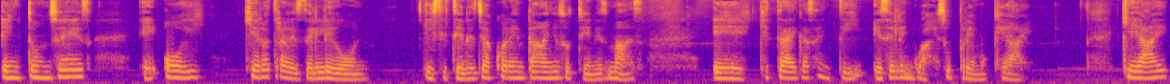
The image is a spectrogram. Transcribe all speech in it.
Entonces, eh, hoy quiero a través del león, y si tienes ya 40 años o tienes más, eh, que traigas en ti ese lenguaje supremo que hay. ¿Qué hay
